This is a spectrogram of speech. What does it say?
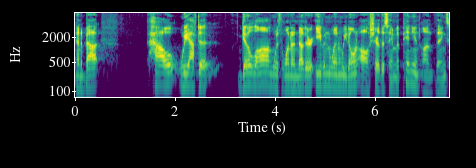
and about how we have to get along with one another even when we don't all share the same opinion on things.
